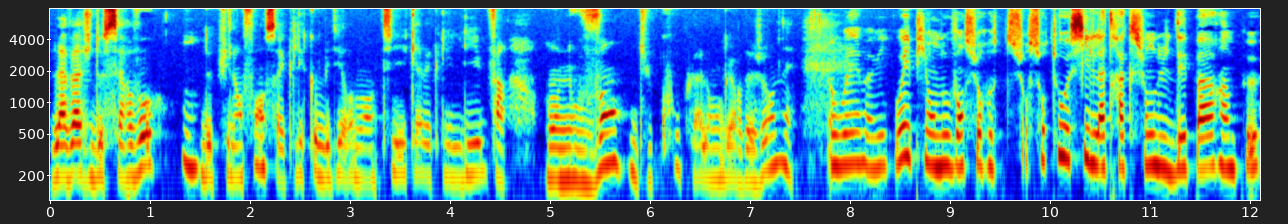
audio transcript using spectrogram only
lavage de cerveau mm. depuis l'enfance avec les comédies romantiques, avec les livres. Enfin, on nous vend du couple à longueur de journée. Oui, bah oui. Oui, et puis on nous vend sur, sur surtout aussi l'attraction du départ un peu.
